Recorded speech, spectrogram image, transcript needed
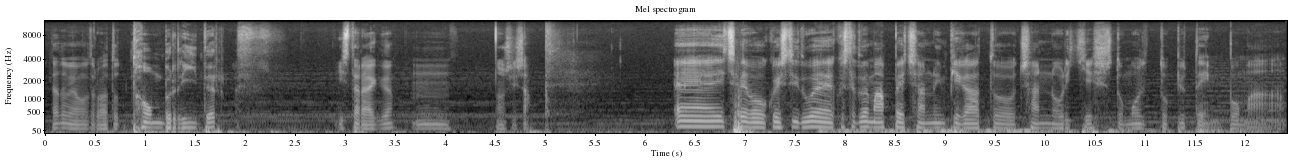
Intanto abbiamo trovato Tomb Raider. Easter egg. Mm, non si sa. E dicevo, due, queste due mappe ci hanno impiegato, ci hanno richiesto molto più tempo, ma...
